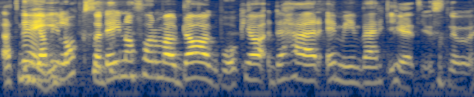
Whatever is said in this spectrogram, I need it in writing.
Att Nej. jag vill också, det är någon form av dagbok, ja, det här är min verklighet just nu.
